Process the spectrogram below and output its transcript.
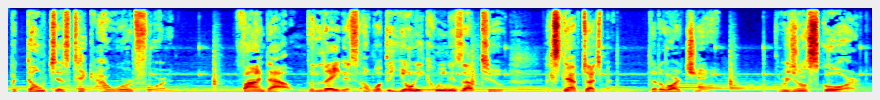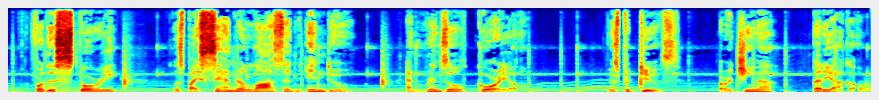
but don't just take our word for it. Find out the latest on what the Yoni Queen is up to at snapjudgment.org. The original score for this story was by Sandra Lawson Indu and Renzo Gorio. It was produced by Regina Bediako.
